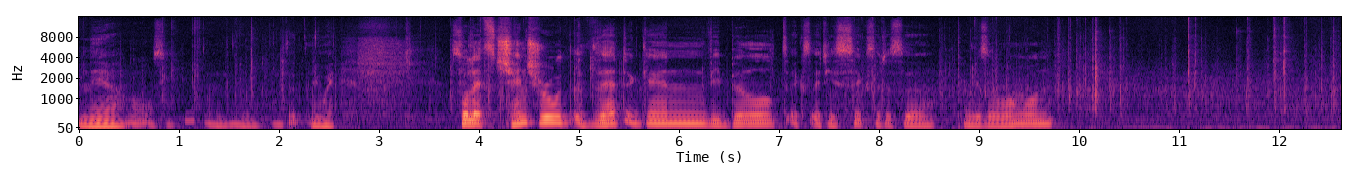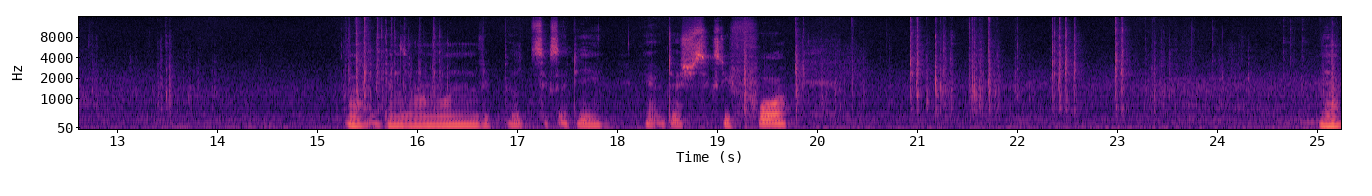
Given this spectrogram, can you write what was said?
Yeah, also, anyway. So let's change root that again. We built x86, that is uh, apparently the wrong one. Oh, again the wrong built 680, yeah, dash 64. Yeah,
